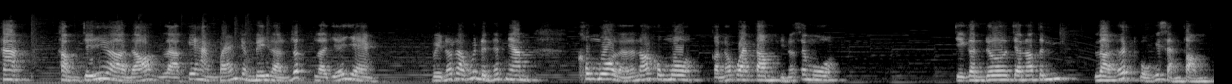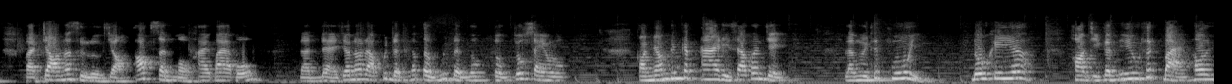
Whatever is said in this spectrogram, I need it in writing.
Ha thậm chí à, đó là cái hàng bán chân đi là rất là dễ dàng. Vì nó ra quyết định rất nhanh. Không mua là nó nói không mua, còn nó quan tâm thì nó sẽ mua. Chỉ cần đưa cho nó tính lợi ích của cái sản phẩm và cho nó sự lựa chọn option 1 2 3 4 là để cho nó ra quyết định, nó tự quyết định luôn, tự chốt sale luôn. Còn nhóm tính cách ai thì sao các anh chị? Là người thích vui. Đôi khi á, họ chỉ cần yêu thích bạn thôi.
